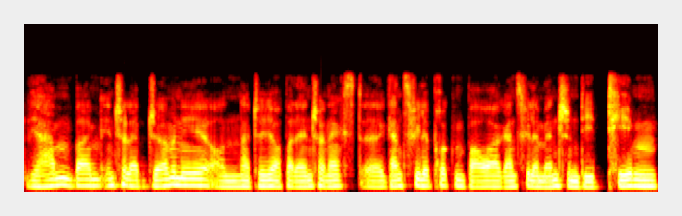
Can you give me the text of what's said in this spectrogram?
Wir haben beim Interlab Germany und natürlich auch bei der Internext äh, ganz viele Brückenbauer, ganz viele Menschen, die Themen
